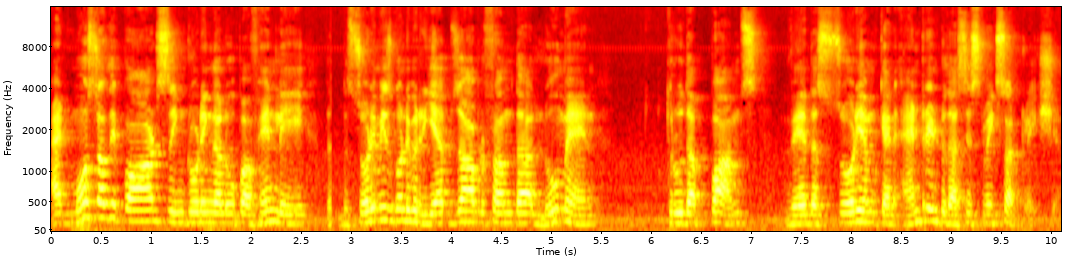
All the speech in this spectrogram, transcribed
At most of the parts, including the loop of Henle, the, sodium is going to be reabsorbed from the lumen through the pumps where the sodium can enter into the systemic circulation.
